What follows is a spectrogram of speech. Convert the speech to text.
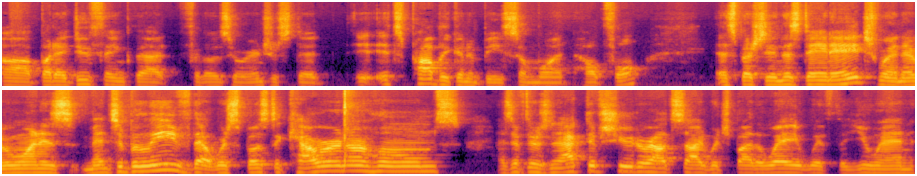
uh, but i do think that for those who are interested it, it's probably going to be somewhat helpful especially in this day and age when everyone is meant to believe that we're supposed to cower in our homes as if there's an active shooter outside which by the way with the un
